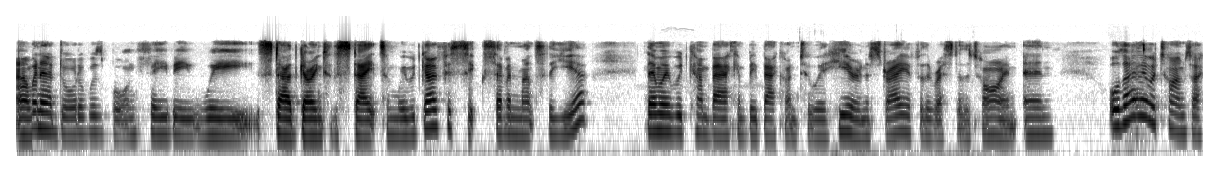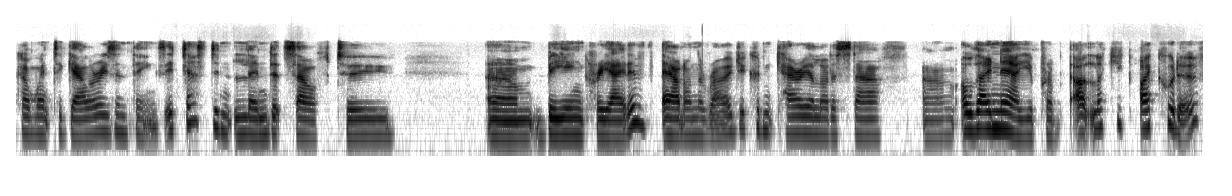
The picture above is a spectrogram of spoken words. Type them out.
uh, when our daughter was born, Phoebe, we started going to the states, and we would go for six, seven months of the year. Then we would come back and be back on tour here in Australia for the rest of the time. And although there were times like I went to galleries and things, it just didn't lend itself to um, being creative out on the road. You couldn't carry a lot of stuff. Um, although now you probably uh, like you, I could have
